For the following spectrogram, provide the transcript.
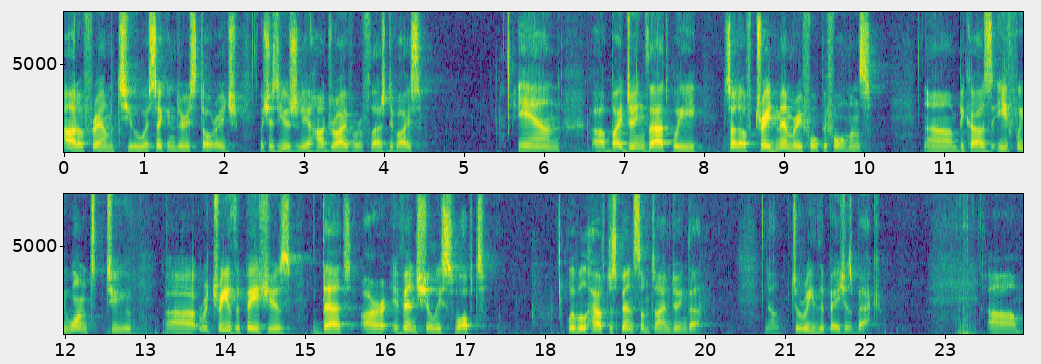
out of RAM to a secondary storage, which is usually a hard drive or a flash device. And by doing that, we sort of trade memory for performance. Uh, because if we want to uh, retrieve the pages that are eventually swapped, we will have to spend some time doing that, you know, to read the pages back. Um,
